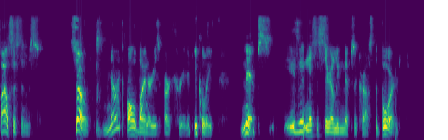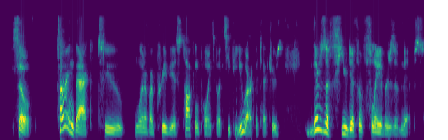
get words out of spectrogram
File systems. So, not all binaries are created equally. MIPS isn't necessarily MIPS across the board. So, tying back to one of our previous talking points about CPU architectures, there's a few different flavors of MIPS.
